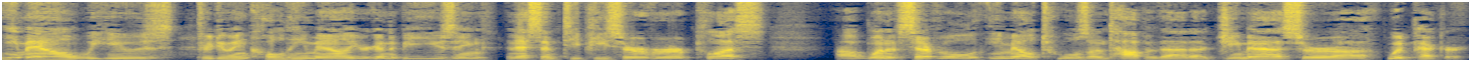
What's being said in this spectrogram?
email we use if you're doing cold email, you're going to be using an SMTP server plus uh, one of several email tools on top of that, uh, Gmass or uh, Woodpecker.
